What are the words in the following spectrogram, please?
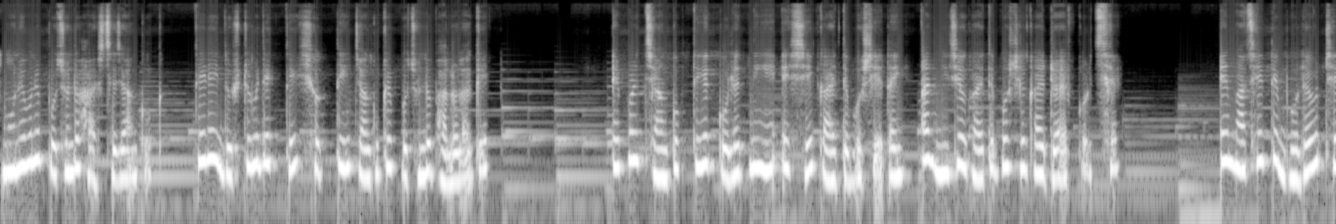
মনে মনে প্রচণ্ড হাসছে জাঙ্কুক। তের এই দুষ্টুমি দেখতে সত্যি জাঙ্কুকের প্রচণ্ড ভালো লাগে। এরপর জাঙ্কুক থেকে কোলে নিয়ে এসে গাড়িতে বসিয়ে দেয় আর নিজেও গাড়িতে বসে গাড়ি ড্রাইভ করছে। এর মাঝে তে বলে ওঠে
